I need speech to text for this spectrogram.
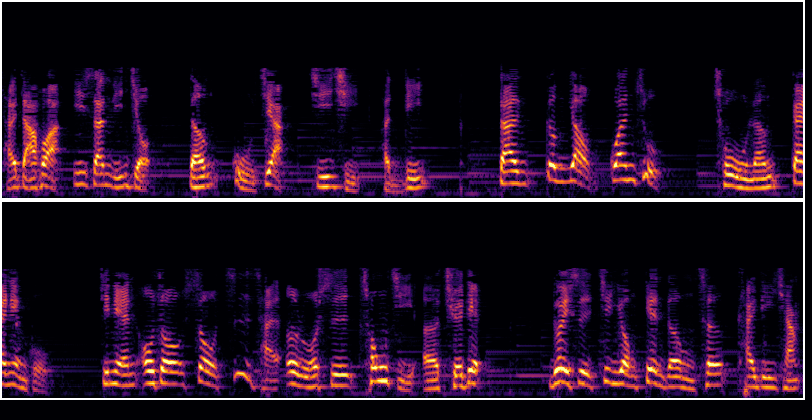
台达化一三零九等股价基期很低，但更要关注储能概念股。今年欧洲受制裁俄罗斯冲击而缺电，瑞士禁用电动车开第一枪，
